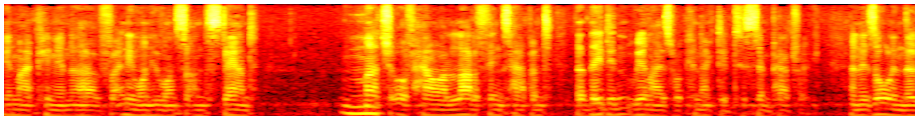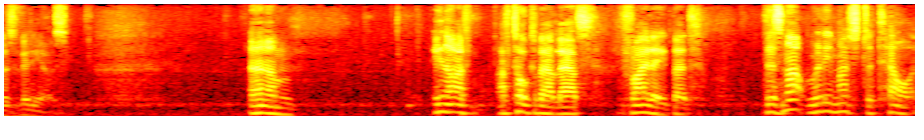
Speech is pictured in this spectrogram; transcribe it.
in my opinion, uh, for anyone who wants to understand much of how a lot of things happened that they didn't realize were connected to St. Patrick. And it's all in those videos. Um, you know, I've I've talked about last Friday, but there's not really much to tell.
